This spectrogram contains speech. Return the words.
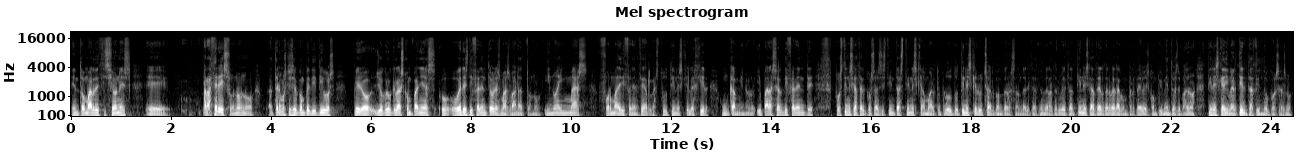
en tomar decisiones eh, para hacer eso. ¿no? No, tenemos que ser competitivos, pero yo creo que las compañías o, eres diferente o eres más barato. ¿no? Y no hay más forma de diferenciarlas. Tú tienes que elegir un camino. ¿no? Y para ser diferente, pues tienes que hacer cosas distintas, tienes que amar tu producto, tienes que luchar contra la estandarización de la cerveza, tienes que hacer cerveza con percebes, con pimientos de padrón, tienes que divertirte haciendo cosas. ¿no?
